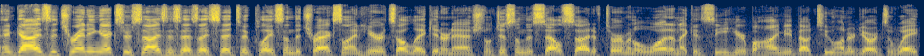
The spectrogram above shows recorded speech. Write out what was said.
And guys, the training exercises, as I said, took place on the TRAX line here at Salt Lake International, just on the south side of Terminal 1. And I can see here behind me, about 200 yards away,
